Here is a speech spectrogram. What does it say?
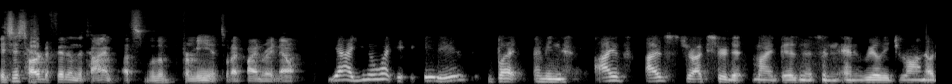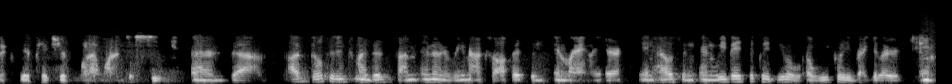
It's just hard to fit in the time. That's for me. It's what I find right now. Yeah, you know what? It, it is, but I mean, I've I've structured my business and, and really drawn out a clear picture of what I wanted to see, and uh, I've built it into my business. I'm in a Remax office in, in Langley here in house, and, and we basically do a, a weekly regular game.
